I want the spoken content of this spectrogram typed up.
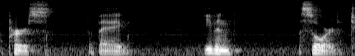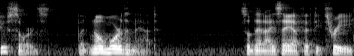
a purse, a bag, even a sword, two swords, but no more than that. So that Isaiah 53,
